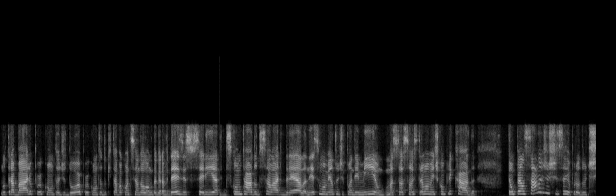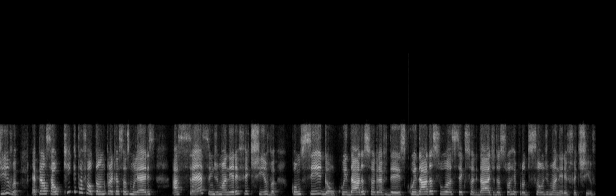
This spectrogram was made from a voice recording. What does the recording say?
no trabalho por conta de dor, por conta do que estava acontecendo ao longo da gravidez, isso seria descontado do salário dela. Nesse momento de pandemia, uma situação extremamente complicada. Então, pensar na justiça reprodutiva é pensar o que está faltando para que essas mulheres acessem de maneira efetiva, consigam cuidar da sua gravidez, cuidar da sua sexualidade, da sua reprodução de maneira efetiva.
